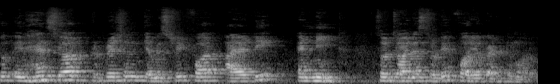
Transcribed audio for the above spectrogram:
to enhance your preparation in chemistry for IIT and NEET. So join us today for your better tomorrow.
